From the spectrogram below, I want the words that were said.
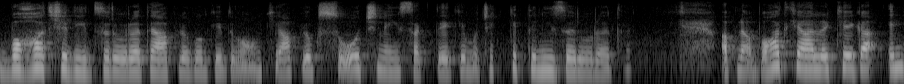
बहुत शदीद ज़रूरत है आप लोगों की दुआओं की। आप लोग सोच नहीं सकते कि मुझे कितनी ज़रूरत है। अपना बहुत ख्याल रखिएगा। इन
